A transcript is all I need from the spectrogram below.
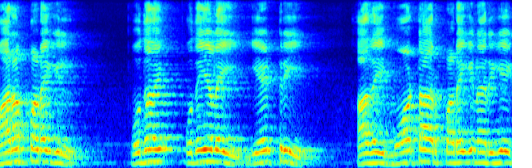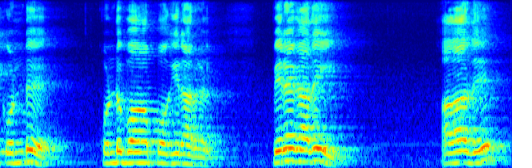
மரப்படகில் புதை புதையலை ஏற்றி அதை மோட்டார் படகின் அருகே கொண்டு கொண்டு போகப் போகிறார்கள். பிறகு அதை அதாவது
